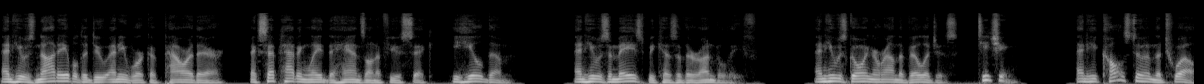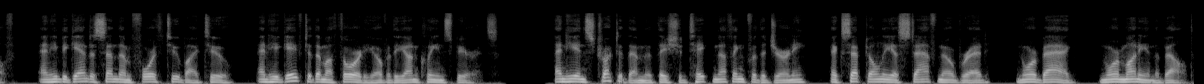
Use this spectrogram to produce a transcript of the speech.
And he was not able to do any work of power there, except having laid the hands on a few sick, he healed them. And he was amazed because of their unbelief. And he was going around the villages, teaching. And he calls to him the twelve, and he began to send them forth two by two, and he gave to them authority over the unclean spirits. And he instructed them that they should take nothing for the journey, except only a staff, no bread, nor bag, nor money in the belt.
